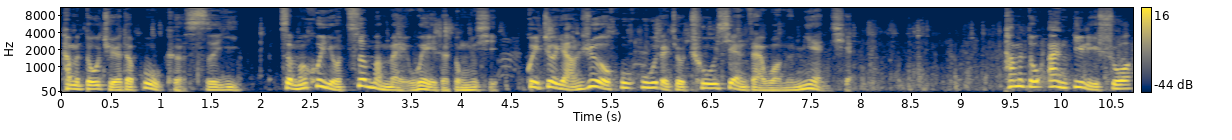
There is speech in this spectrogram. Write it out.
他们都觉得不可思议，怎么会有这么美味的东西，会这样热乎乎的就出现在我们面前？他们都暗地里说，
